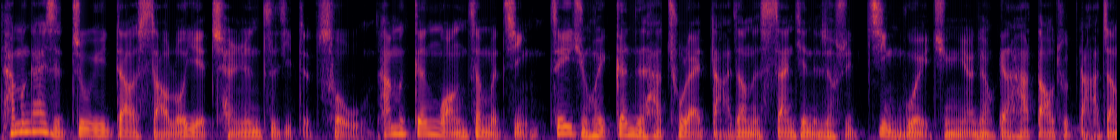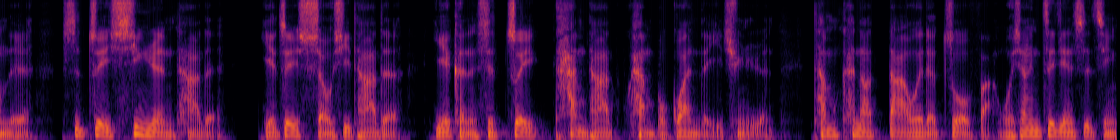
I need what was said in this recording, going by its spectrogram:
他们开始注意到扫罗也承认自己的错误，他们跟王这么近，这一群会跟着他出来打仗的三千的就是禁卫军一样，这种跟他到处打仗的人，是最信任他的，也最熟悉他的，也可能是最看他看不惯的一群人。他们看到大卫的做法，我相信这件事情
